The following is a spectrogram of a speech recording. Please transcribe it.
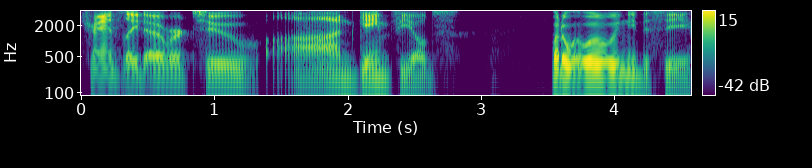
translate over to uh, on game fields? What do, what do we need to see?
